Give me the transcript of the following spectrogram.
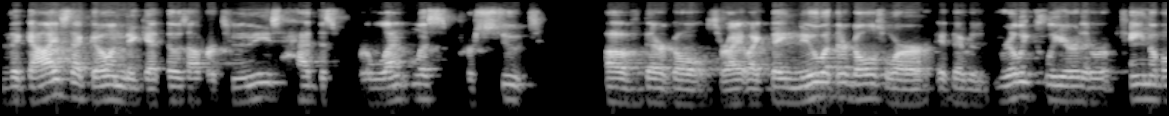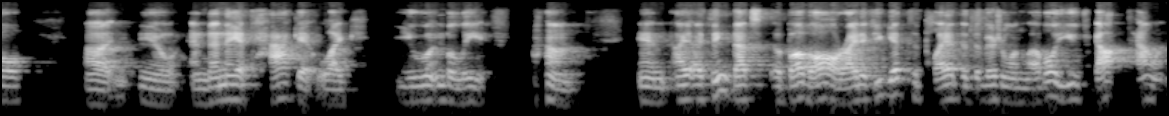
the guys that go and they get those opportunities had this relentless pursuit of their goals, right? Like they knew what their goals were. It, they was really clear. They were obtainable, uh, you know, and then they attack it like you wouldn't believe. Um, and I, I, think that's above all, right? If you get to play at the Division One level, you've got talent,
